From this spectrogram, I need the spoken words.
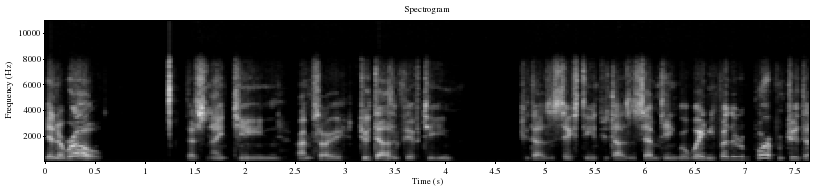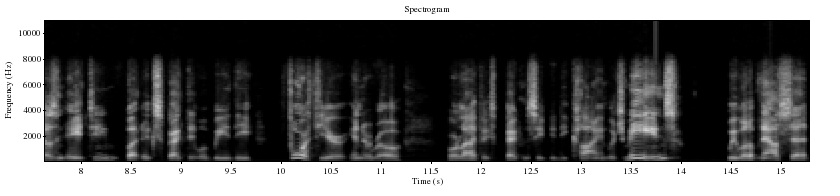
in a row. That's 19, I'm sorry, 2015, 2016, 2017. We're waiting for the report from 2018, but expect it will be the fourth year in a row for life expectancy to decline, which means we will have now set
